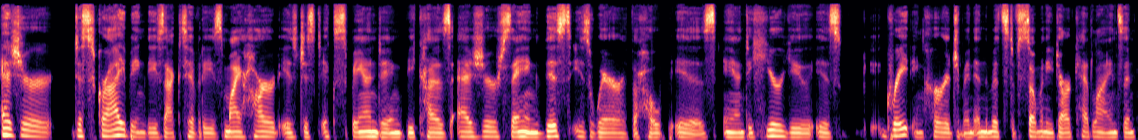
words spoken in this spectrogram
As you're describing these activities, my heart is just expanding because, as you're saying, this is where the hope is. And to hear you is great encouragement in the midst of so many dark headlines. And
